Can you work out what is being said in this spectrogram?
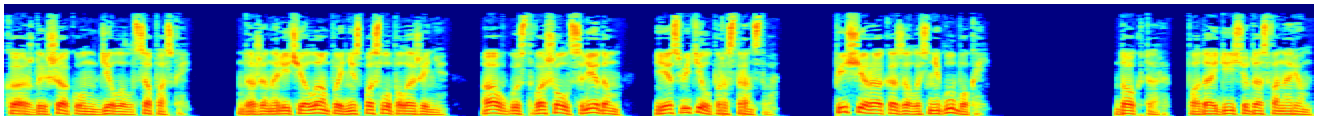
Каждый шаг он делал с опаской. Даже наличие лампы не спасло положение. Август вошел следом и осветил пространство. Пещера оказалась неглубокой. «Доктор, подойди сюда с фонарем.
